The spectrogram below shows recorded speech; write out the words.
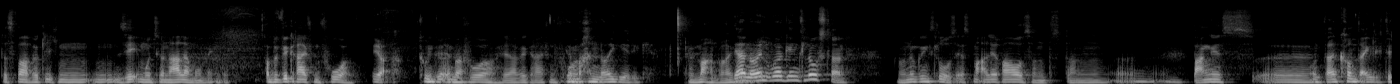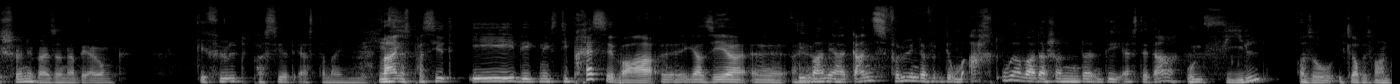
Das war wirklich ein, ein sehr emotionaler Moment. Aber wir greifen vor. Ja, tun wir greifen immer. vor. Ja, wir greifen vor. Wir machen neugierig. wir machen neu. Ja, 9 Uhr ging's los dann. Und dann ging es los. Erstmal alle raus und dann äh, banges. Äh, Und dann kommt eigentlich das Schöne bei so einer Bergung. Gefühlt passiert erst einmal nichts. Nein, es passiert ewig nichts. Die Presse war äh, ja sehr äh, Die waren ja ganz früh in der Früh, um 8 Uhr war da schon die erste da. und viel. Also ich glaube, es waren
